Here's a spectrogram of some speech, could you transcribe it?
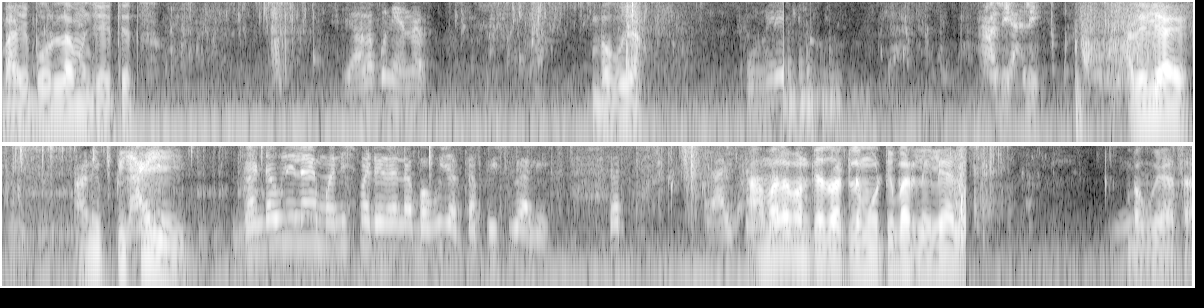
बाई बोलला म्हणजे येतेच. याला पण येणार. बघूया. आली आली. आलेली आहे. आणि पिशवी. गंडवलेला आहे मनीष पटेलाला बघू शकता पिशवी आली. सर. आम्हाला पण तेच वाटलं मोठी भरलेली आली. बघूया आता.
